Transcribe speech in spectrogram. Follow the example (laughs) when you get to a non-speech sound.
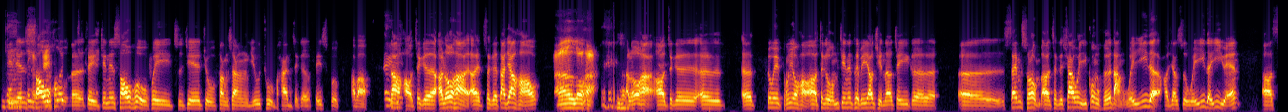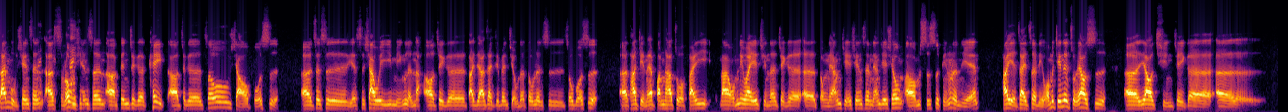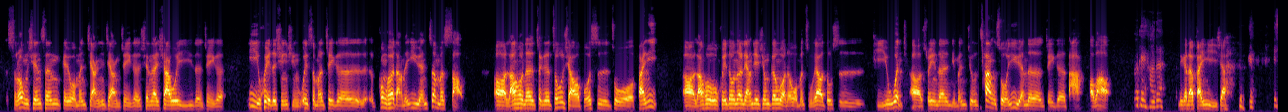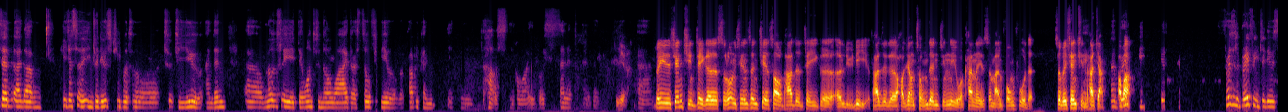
今天稍后呢，对，今天稍后会直接就放上 YouTube 和这个 Facebook，好不好？那好，这个 Aloha，呃，这个大家好。Aloha，Aloha 啊，这个呃呃，各位朋友好啊，这个我们今天特别邀请了这一个呃 Sam Sloan 啊，这个夏威夷共和党唯一的，好像是唯一的议员啊，山姆先生啊，Sloan 先生啊，跟这个 Kate 啊，这个周小博士，呃，这是也是夏威夷名人呐，哦，这个大家在这边久了都认识周博士，呃，他简单帮他做翻译。那我们另外也请了这个呃董良杰先生，良杰兄啊，我们时事评论员，他也在这里。我们今天主要是呃要请这个呃史隆先生给我们讲一讲这个现在夏威夷的这个议会的情形，为什么这个共和党的议员这么少啊？然后呢，这个周晓博士做翻译啊，然后回头呢，梁杰兄跟我呢，我们主要都是。提问啊，所以呢，你们就畅所欲言的这个答，好不好？OK，好的。你给他翻译一下。He (laughs) said that um, he just uh, introduced people to, to to you, and then uh, mostly they want to know why there are so few Republican in the House in Hawaii, both Senate and the Yeah. 所以先请这个 Slom 先生介绍他的这一个呃履历，他这个好像从政经历我看了也是蛮丰富的，是不是？先请他讲，好吧？First, briefly introduce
